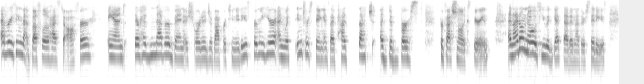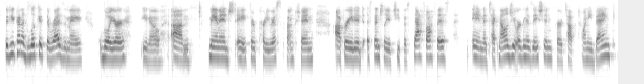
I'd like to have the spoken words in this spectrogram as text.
everything that Buffalo has to offer. And there has never been a shortage of opportunities for me here. And what's interesting is I've had such a diverse professional experience. And I don't know if you would get that in other cities. So if you kind of look at the resume, lawyer, you know, um, managed a third party risk function, operated essentially a chief of staff office in a technology organization for a top 20 bank,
